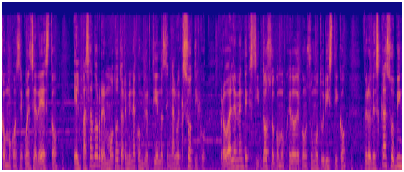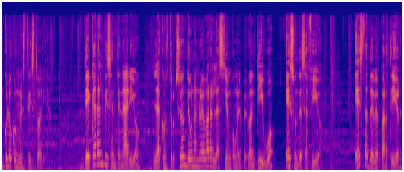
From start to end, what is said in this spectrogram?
Como consecuencia de esto, el pasado remoto termina convirtiéndose en algo exótico, probablemente exitoso como objeto de consumo turístico, pero de escaso vínculo con nuestra historia. De cara al bicentenario, la construcción de una nueva relación con el Perú antiguo es un desafío, esta debe partir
